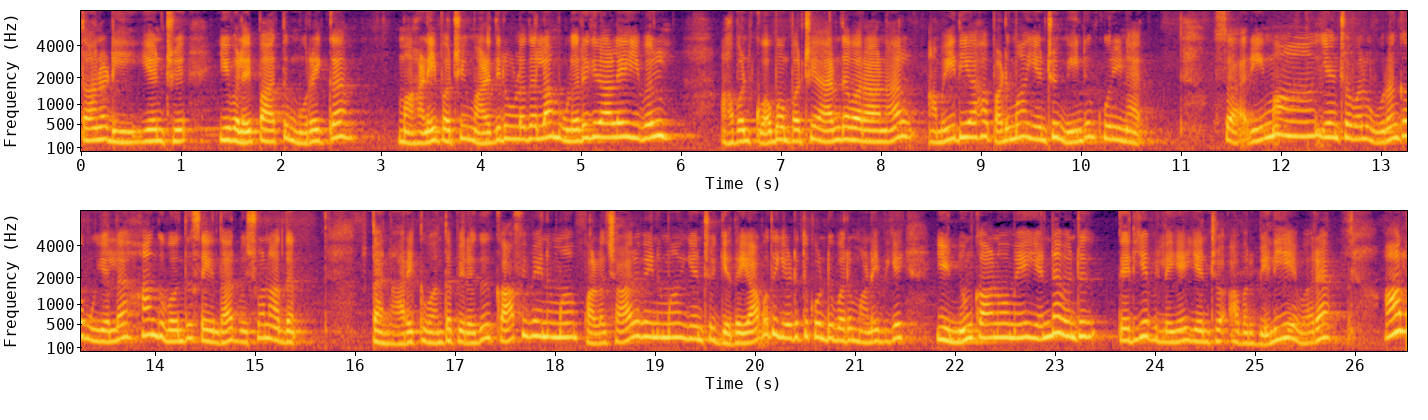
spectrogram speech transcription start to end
தானடி? என்று இவளை பார்த்து முறைக்க. மகனை பற்றி மனதில் உள்ளதெல்லாம் உளறுகிறாளே இவள். அவன் கோபம் பற்றி அறிந்தவரானால் அமைதியாக படுமா? என்று மீண்டும் கூறினார். சரிம்மா என்றவள் உறங்க முயல அங்கு வந்து சேர்ந்தார் விஸ்வநாதன். தன் அறைக்கு வந்த பிறகு காஃபி வேணுமா பழச்சாறு வேணுமா என்று எதையாவது எடுத்துக்கொண்டு வரும் மனைவியை இன்னும் காணோமே என்னவென்று தெரியவில்லையே என்று அவர் வெளியே வர ஆள்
